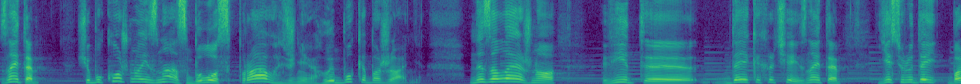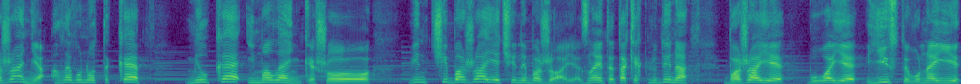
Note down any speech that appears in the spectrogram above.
Знаєте, щоб у кожного із нас було справжнє глибоке бажання, незалежно від е, деяких речей. Знаєте, є у людей бажання, але воно таке мілке і маленьке, що він чи бажає, чи не бажає. Знаєте, так як людина бажає, буває їсти, в неї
